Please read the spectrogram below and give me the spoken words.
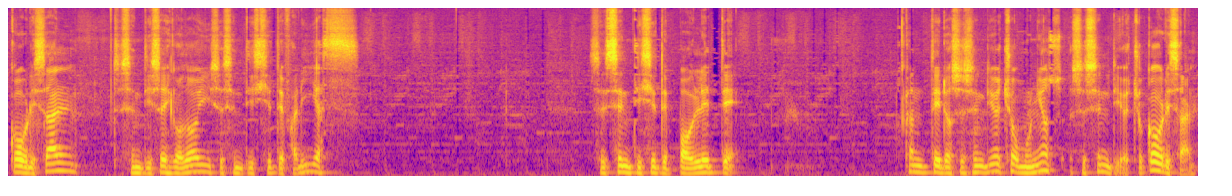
Cobresal, 66 Godoy, 67 Farías. 67 Paulete. Cantero 68, Muñoz 68, Cobresal.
